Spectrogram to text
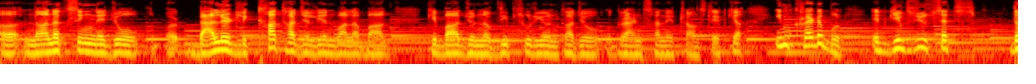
नानक सिंह ने जो बैलड लिखा था जलियनवाला बाग के बाद जो नवदीप सूरी उनका जो ग्रैंड सन ने ट्रांसलेट किया incredible it gives you sets the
